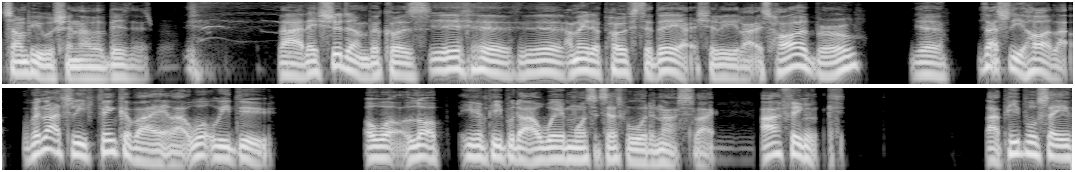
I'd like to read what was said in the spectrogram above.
some people shouldn't have a business, bro. like they shouldn't because Yeah, yeah, I made a post today actually. Like it's hard, bro. yeah. It's actually hard. Like when I actually think about it, like what we do, or what a lot of even people that are way more successful than us. Like I think, like people say,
